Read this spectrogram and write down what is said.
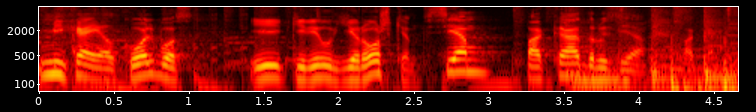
Михаил Кольбус. И Кирилл Ерошкин. Всем пока, друзья. Пока.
